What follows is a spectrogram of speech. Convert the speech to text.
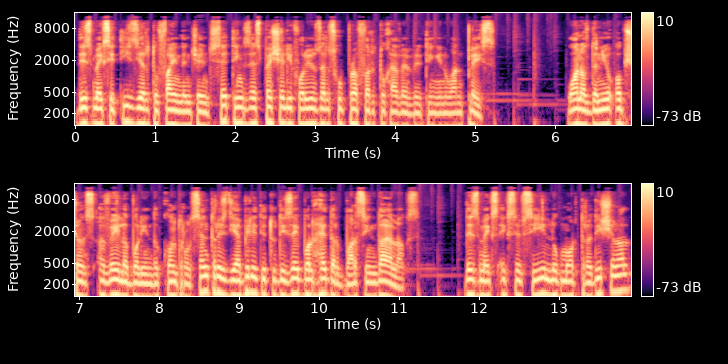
This makes it easier to find and change settings, especially for users who prefer to have everything in one place. One of the new options available in the Control Center is the ability to disable header bars in dialogues. This makes XFCE look more traditional,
